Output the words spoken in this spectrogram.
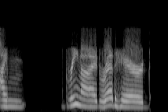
I'm green eyed, red haired,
